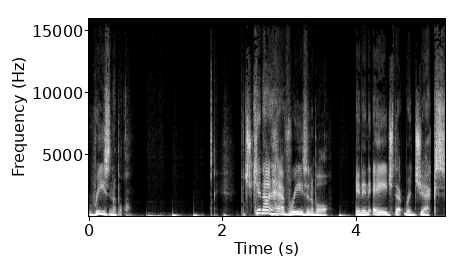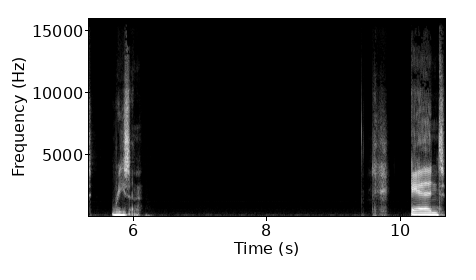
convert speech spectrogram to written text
reasonable. But you cannot have reasonable in an age that rejects reason. And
